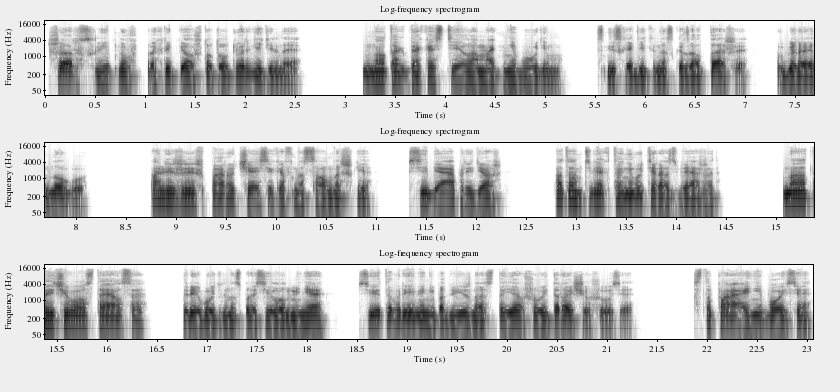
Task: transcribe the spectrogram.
Шар, всхлипнув, прохрипел что-то утвердительное. «Ну тогда костей ломать не будем», — снисходительно сказал Таша, убирая ногу. «Полежишь пару часиков на солнышке, в себя придешь, потом тебя кто-нибудь и развяжет. Ну а ты чего уставился?» — требовательно спросил он меня, все это время неподвижно стоявшего и таращившегося. «Ступай, не бойся.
